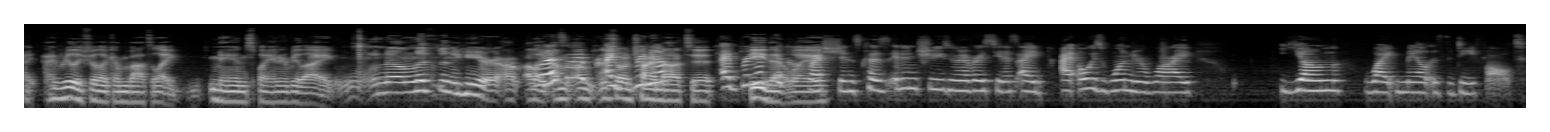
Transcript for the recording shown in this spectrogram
I, I really feel like I'm about to like mansplain and be like, no, listen here. I, I, Well, like, that's I'm, I'm, I so I'm trying up- not to. I bring be up that the way. questions because it intrigues me whenever I see this. I I always wonder why young white male is the default.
